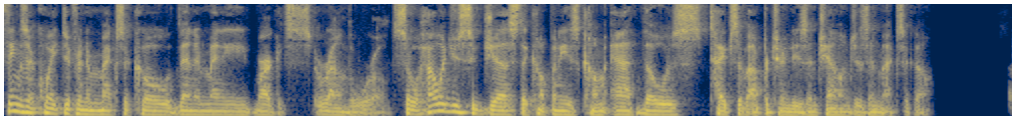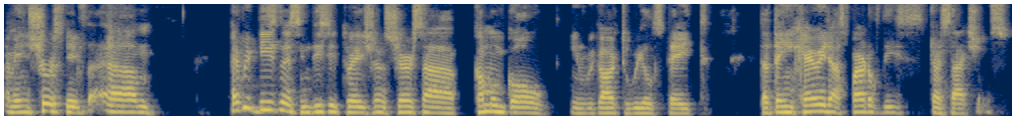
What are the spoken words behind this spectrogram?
things are quite different in Mexico than in many markets around the world. So, how would you suggest that companies come at those types of opportunities and challenges in Mexico? I mean, sure, Steve. Um, every business in this situation shares a common goal in regard to real estate that they inherit as part of these transactions.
